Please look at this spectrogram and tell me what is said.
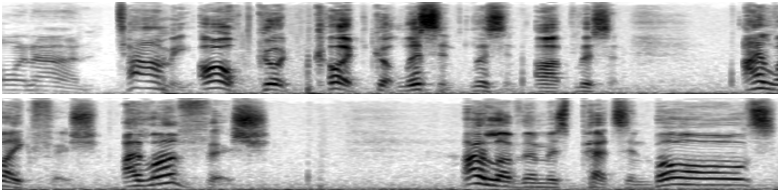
Going on? Tommy. Oh, good, good, good. Listen, listen, uh, listen. I like fish. I love fish. I love them as pets in bowls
